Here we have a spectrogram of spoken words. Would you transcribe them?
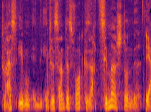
Du hast eben ein interessantes Wort gesagt, Zimmerstunde. Ja.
